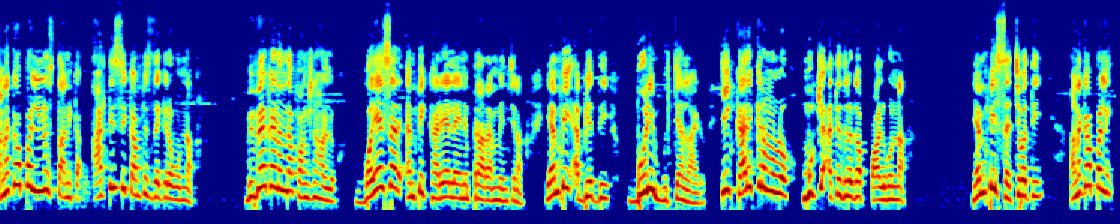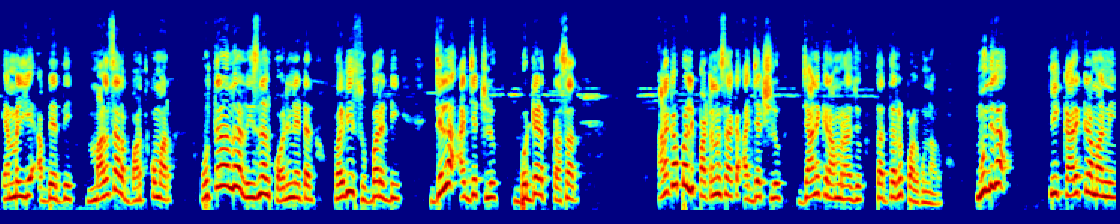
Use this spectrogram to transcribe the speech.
అనకాపల్లిలో స్థానిక RTC complex దగ్గర ఉన్న వివేకానంద ఫంక్షన్ హాల్లో వైఎస్ఆర్ ఎంపీ కార్యాలయాన్ని ప్రారంభించిన ఎంపీ అభ్యర్థి బూడి ముత్యాల నాయుడు ఈ కార్యక్రమంలో ముఖ్య అతిథులుగా పాల్గొన్న ఎంపీ సత్యవతి అనకాపల్లి ఎమ్మెల్యే అభ్యర్థి Malasala Bharat Kumar Uttarandhra regional coordinator Y V Subba Reddy జిల్లా అధ్యక్షులు బొడ్డెడ ప్రసాద్ అనకాపల్లి పట్టణ శాఖ అధ్యక్షులు జానకి రామరాజు తదితరులు పాల్గొన్నారు. ముందుగా ఈ కార్యక్రమాన్ని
